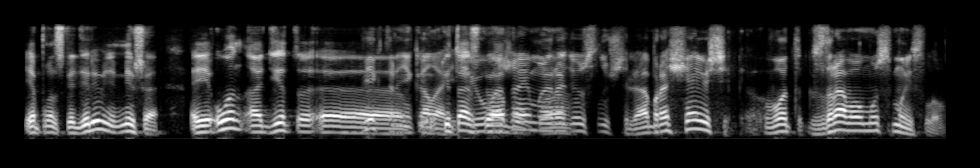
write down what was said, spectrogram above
японской деревне, Миша, и он одет э, Виктор Николаевич, китайскую уважаемые обувь. радиослушатели, обращаюсь вот к здравому смыслу.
